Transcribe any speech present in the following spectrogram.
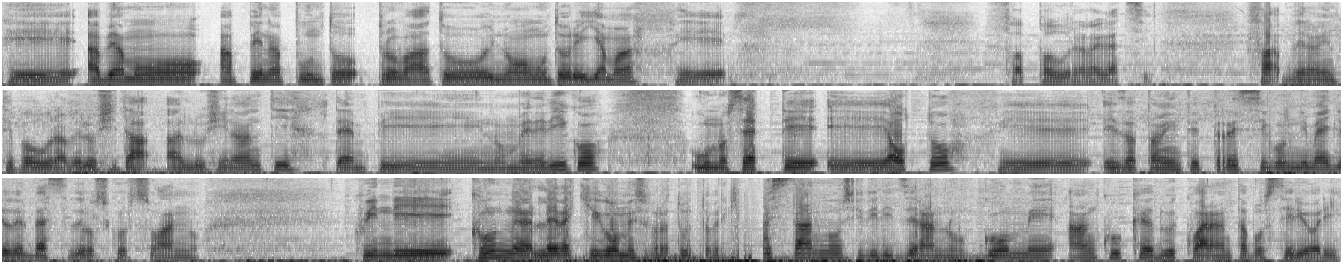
E abbiamo appena appunto provato il nuovo motore Yamaha e fa paura ragazzi fa veramente paura velocità allucinanti tempi non ve ne dico. 1.7 e 8 e esattamente 3 secondi meglio del best dello scorso anno. Quindi con le vecchie gomme soprattutto perché quest'anno si utilizzeranno gomme Hankook 240 posteriori.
